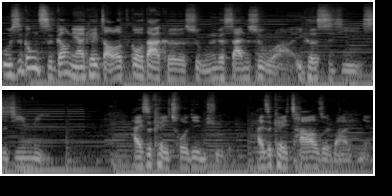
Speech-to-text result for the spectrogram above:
五十公尺高，你还可以找到够大棵的树，那个杉树啊，一棵十几十几米，还是可以戳进去的，还是可以插到嘴巴里面。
